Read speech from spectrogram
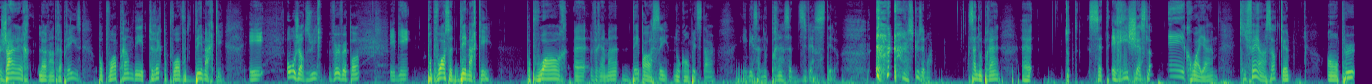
gèrent leur entreprise pour pouvoir prendre des trucs pour pouvoir vous démarquer. Et aujourd'hui, veut, veut pas, eh bien, pour pouvoir se démarquer, pour pouvoir euh, vraiment dépasser nos compétiteurs, eh bien, ça nous prend cette diversité-là. Excusez-moi. Ça nous prend euh, toute cette richesse-là incroyable qui fait en sorte que on peut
